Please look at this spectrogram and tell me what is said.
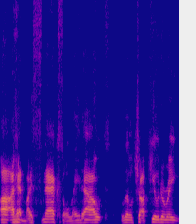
Uh, I had my snacks all laid out, a little charcuterie,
